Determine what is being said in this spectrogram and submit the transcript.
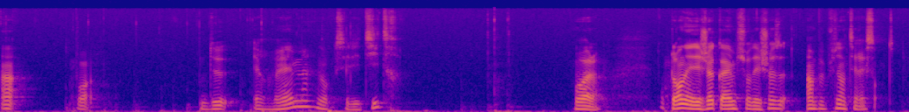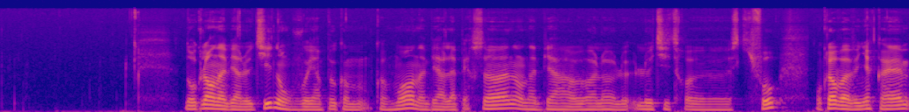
1.2 REM. Donc, c'est les titres. Voilà. Donc là, on est déjà quand même sur des choses un peu plus intéressantes. Donc là, on a bien le titre, donc vous voyez un peu comme, moi, on a bien la personne, on a bien euh, voilà, le, titre, euh, ce qu'il faut. Donc là, on va venir quand même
